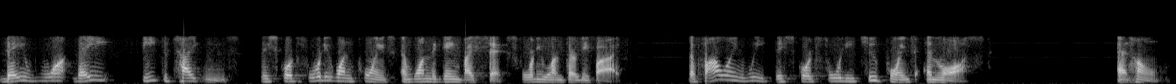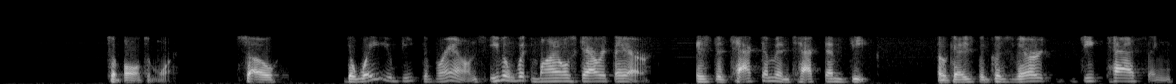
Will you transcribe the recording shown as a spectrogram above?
They won, they beat the Titans. They scored 41 points and won the game by six, 41-35. The following week, they scored 42 points and lost at home to Baltimore. So the way you beat the Browns, even with Myles Garrett there, is to attack them and attack them deep. Okay, because their deep passing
